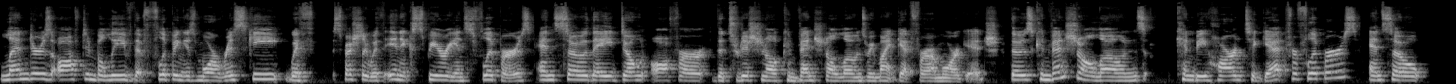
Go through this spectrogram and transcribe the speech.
Lenders often believe that flipping is more risky with especially with inexperienced flippers and so they don't offer the traditional conventional loans we might get for our mortgage. Those conventional loans can be hard to get for flippers. And so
